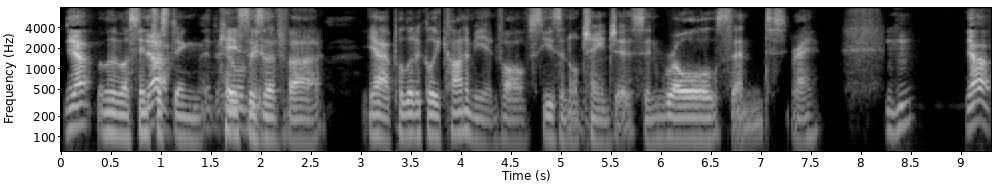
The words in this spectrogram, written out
Yeah, one of the most interesting it- it cases of uh, yeah, political economy involves seasonal changes in roles and right. hmm Yeah,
